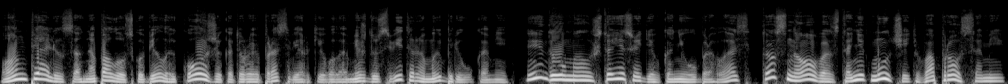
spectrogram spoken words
Он пялился на полоску белой кожи, которая просверкивала между свитером и брюками, и думал, что если девка не убралась, то снова станет мучить вопросами.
